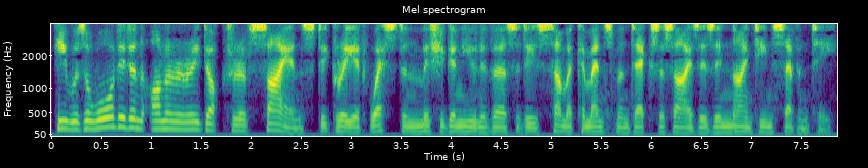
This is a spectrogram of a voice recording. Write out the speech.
He was awarded an honorary Doctor of Science degree at Western Michigan University's summer commencement exercises in 1970.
